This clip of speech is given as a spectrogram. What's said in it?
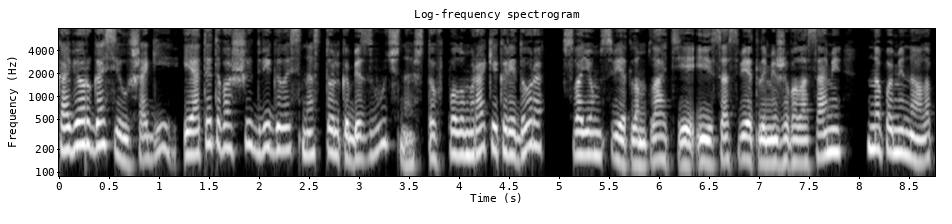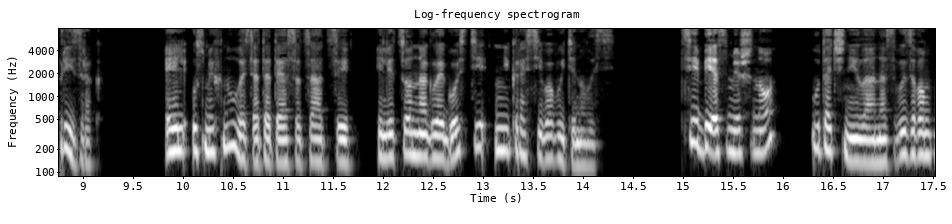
Ковер гасил шаги, и от этого Ши двигалась настолько беззвучно, что в полумраке коридора в своем светлом платье и со светлыми же волосами напоминала призрак. Эль усмехнулась от этой ассоциации, и лицо наглой гости некрасиво вытянулось. «Тебе смешно?» — уточнила она с вызовом,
